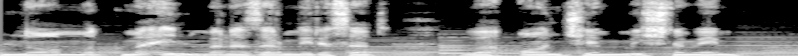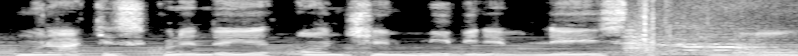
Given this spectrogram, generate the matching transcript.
نامطمئن به نظر می رسد و آنچه میشنویم منعکس کننده آنچه می‌بینیم نیست ما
